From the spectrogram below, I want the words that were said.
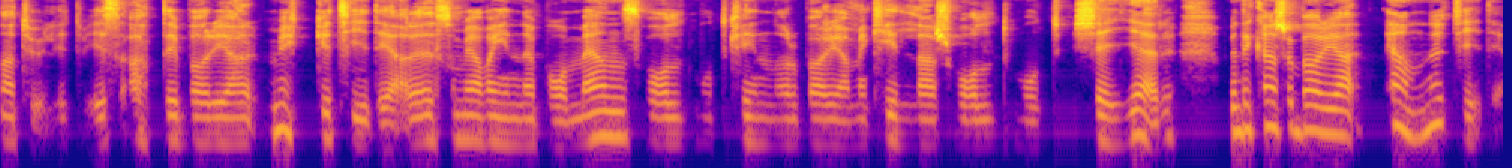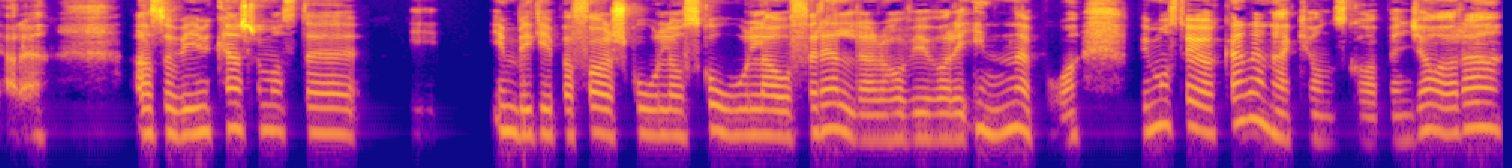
naturligtvis. Att det börjar mycket tidigare, som jag var inne på. Mäns våld mot kvinnor börjar med killars våld mot tjejer. Men det kanske börjar ännu tidigare. Alltså vi kanske måste inbegripa förskola och skola och föräldrar har vi varit inne på. Vi måste öka den här kunskapen, göra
